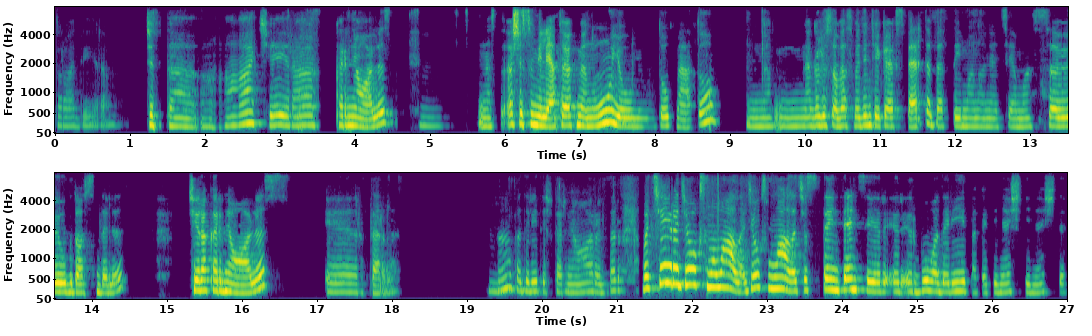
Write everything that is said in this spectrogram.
tu rodai yra? Šita, aha, čia yra karniolis. Mm. Nes aš esu mylėtoja akmenų jau, jau daug metų. Ne, negaliu savęs vadinti jokia ekspertė, bet tai mano neatsiemas saviugdos dalis. Čia yra karniolis ir perlas. Na, mm. padaryti iš karnioro ir perlas. Va čia yra džiaugsmo mala, džiaugsmo mala, čia ta intencija ir, ir, ir buvo daryta, kad įnešti, įnešti.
